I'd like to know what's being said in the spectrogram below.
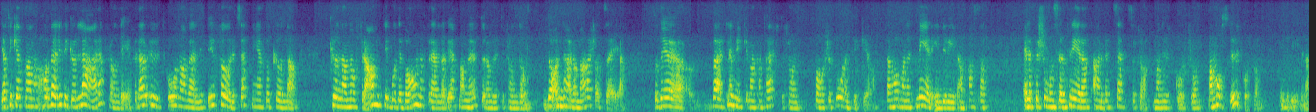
jag tycker att man har väldigt mycket att lära från det, för där utgår man väldigt, det är förutsättningar för att kunna, kunna nå fram till både barn och föräldrar, det är att man möter dem utifrån dem, där de är så att säga. Så det är verkligen mycket man kan ta efter från barnsjukvården tycker jag. Där har man ett mer individanpassat eller personcentrerat arbetssätt såklart. Man utgår från, man måste utgå från individerna.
